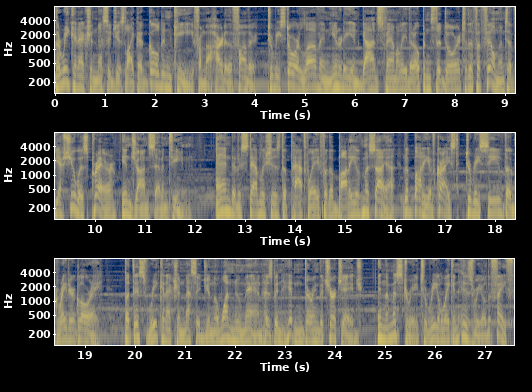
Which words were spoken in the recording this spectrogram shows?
The reconnection message is like a golden key from the heart of the Father to restore love and unity in God's family that opens the door to the fulfillment of Yeshua's prayer in John 17 and it establishes the pathway for the body of Messiah, the body of Christ, to receive the greater glory. But this reconnection message in the one new man has been hidden during the church age, in the mystery to reawaken Israel to faith,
